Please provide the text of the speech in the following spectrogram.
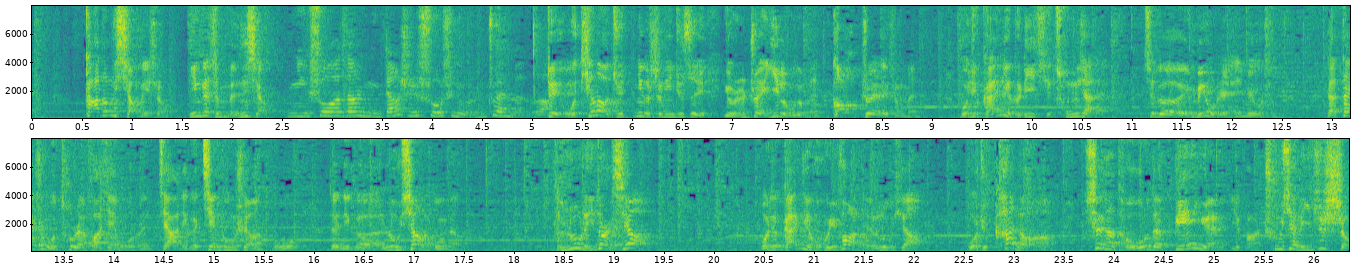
嘎噔响了一声，应该是门响。你说当你当时说是有人拽门了，，对我听到就那个声音，就是有人拽一楼的门，嘎拽了一声门，我就赶紧和力气冲下来，这个也没有人，也没有什么。然后，但是我突然发现我们家那个监控摄像头的那个录像功能，它录了一段像，我就赶紧回放了这个录像，我就看到啊，摄像头的边缘的地方出现了一只手，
